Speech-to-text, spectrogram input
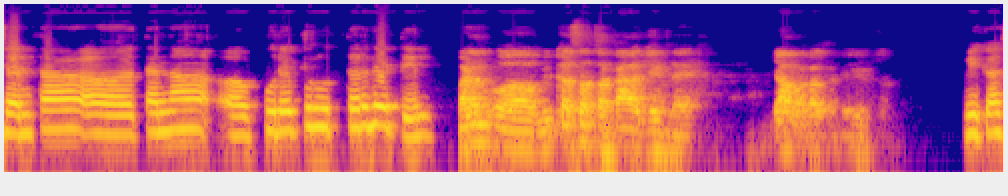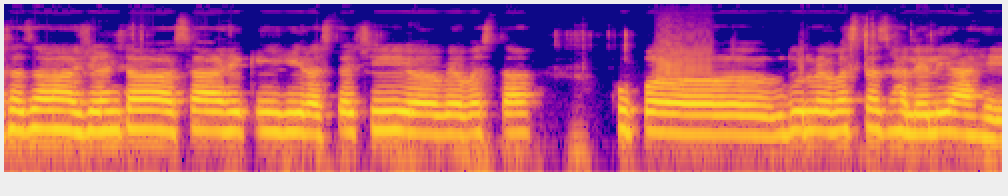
जनता त्यांना पुरेपूर उत्तर देतील. मॅडम विकासाचा काय अजेंडा आहे? या भागासाठी. विकासाचा अजेंडा असा आहे की ही रस्त्याची व्यवस्था खूप दुर्व्यवस्था झालेली आहे.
